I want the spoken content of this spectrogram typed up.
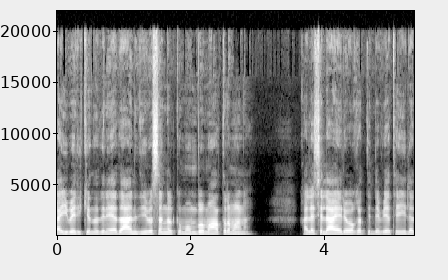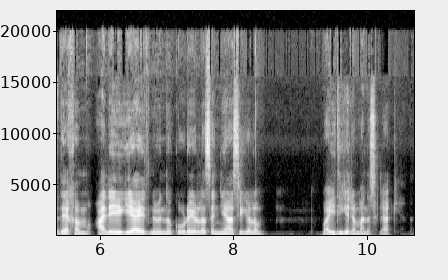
കൈവരിക്കുന്നതിന് ഏതാനും ദിവസങ്ങൾക്ക് മുമ്പ് മാത്രമാണ് കലശലായ രോഗത്തിന്റെ വ്യഥയിൽ അദ്ദേഹം അലയുകയായിരുന്നുവെന്ന് കൂടെയുള്ള സന്യാസികളും വൈദികരും മനസ്സിലാക്കിയത്.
